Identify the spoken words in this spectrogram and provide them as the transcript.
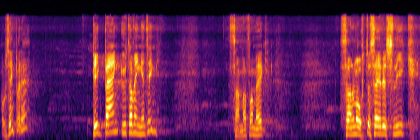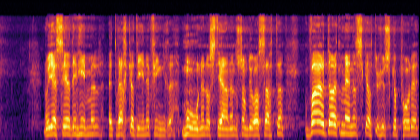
Har du tenkt på det? Big bang ut av ingenting. Samme for meg. Salme 8 sier det slik når jeg ser din himmel, et verk av dine fingre, månen og stjernene som du har satt der, hva er da et menneske at du husker på det,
